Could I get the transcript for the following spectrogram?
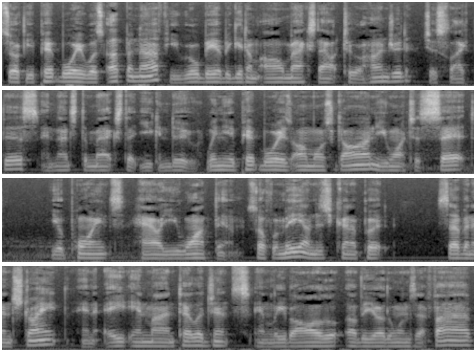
so if your Pip-Boy was up enough, you will be able to get them all maxed out to 100, just like this, and that's the max that you can do. When your Pip-Boy is almost gone, you want to set your points how you want them. So for me, I'm just going to put 7 in strength and 8 in my intelligence and leave all of the other ones at 5,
